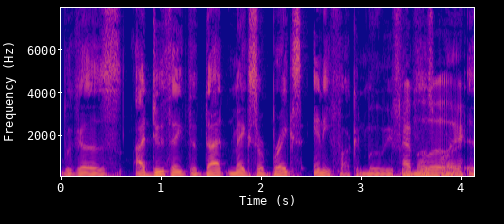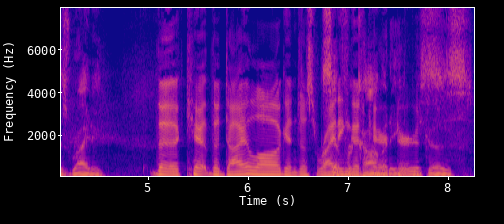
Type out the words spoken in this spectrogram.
because i do think that that makes or breaks any fucking movie for the most part is writing The the dialogue and just writing for good comedy characters. because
